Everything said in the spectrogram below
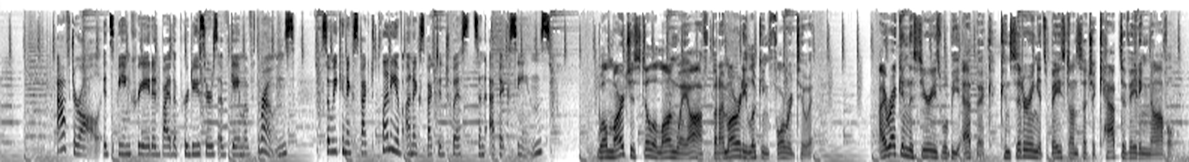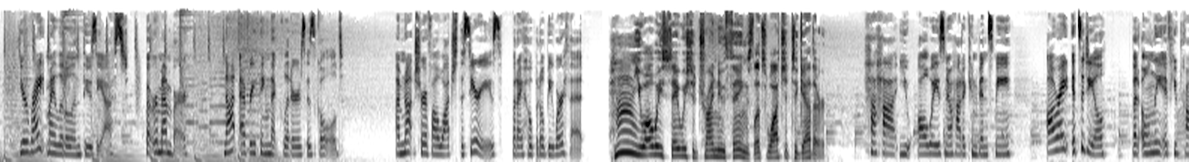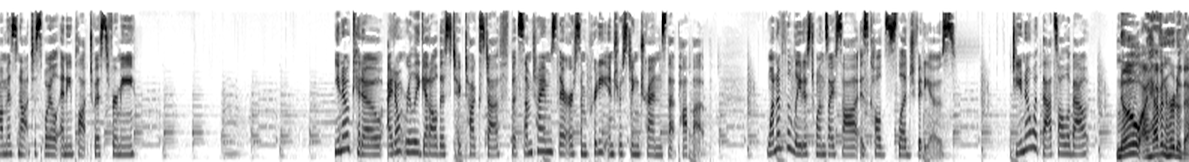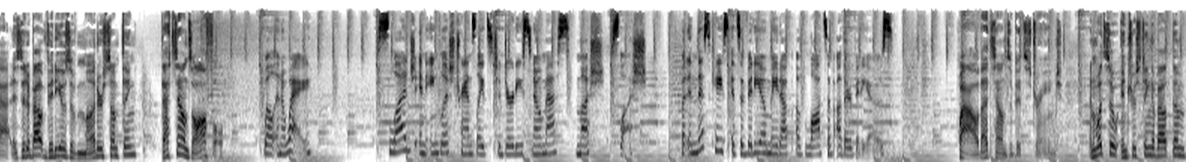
After all, it's being created by the producers of Game of Thrones, so we can expect plenty of unexpected twists and epic scenes. Well, March is still a long way off, but I'm already looking forward to it. I reckon the series will be epic, considering it's based on such a captivating novel. You're right, my little enthusiast. But remember, not everything that glitters is gold. I'm not sure if I'll watch the series, but I hope it'll be worth it. Hmm, you always say we should try new things. Let's watch it together. Haha, you always know how to convince me. All right, it's a deal, but only if you promise not to spoil any plot twists for me. You know, kiddo, I don't really get all this TikTok stuff, but sometimes there are some pretty interesting trends that pop up. One of the latest ones I saw is called sludge videos. Do you know what that's all about? No, I haven't heard of that. Is it about videos of mud or something? That sounds awful. Well, in a way. Sludge in English translates to dirty snow mess, mush, slush. But in this case, it's a video made up of lots of other videos. Wow, that sounds a bit strange. And what's so interesting about them?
